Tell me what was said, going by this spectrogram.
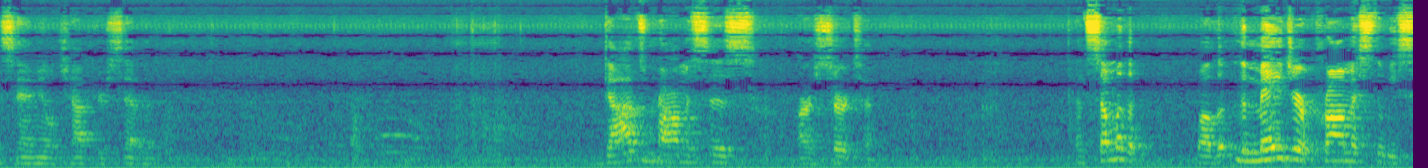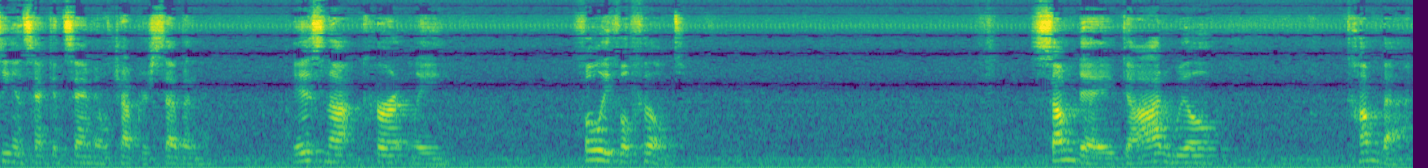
Samuel chapter 7? God's promises are certain. And some of the, well, the, the major promise that we see in 2 Samuel chapter 7 is not currently fully fulfilled. Someday, God will come back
